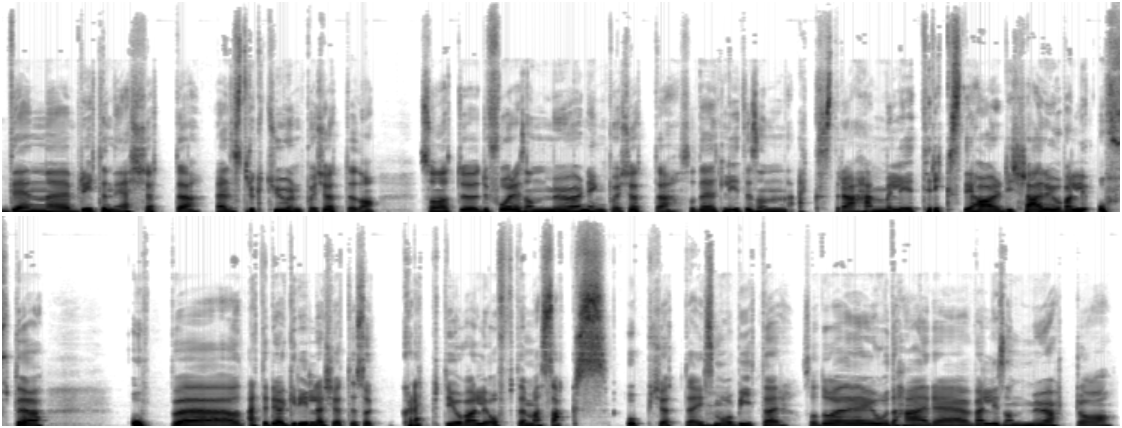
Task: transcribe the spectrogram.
den eh, bryter ned kjøttet, eller strukturen på kjøttet, da. Sånn at du, du får en sånn mørning på kjøttet. Så det er et lite sånn ekstra hemmelig triks de har. De skjærer jo veldig ofte opp eh, Etter de har grilla kjøttet, så klipper de jo veldig ofte med saks opp kjøttet i små biter. Så da er jo det her eh, veldig sånn mørt og eh,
